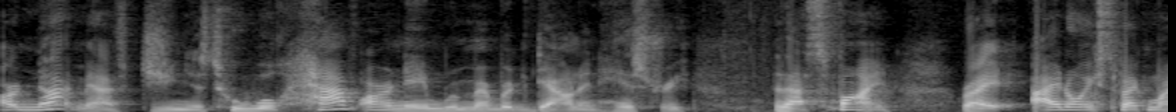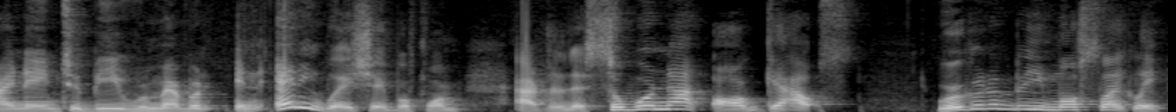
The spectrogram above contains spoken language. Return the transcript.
are not math genius who will have our name remembered down in history. And that's fine, right? I don't expect my name to be remembered in any way, shape, or form after this. So we're not all Gauss. We're going to be most likely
